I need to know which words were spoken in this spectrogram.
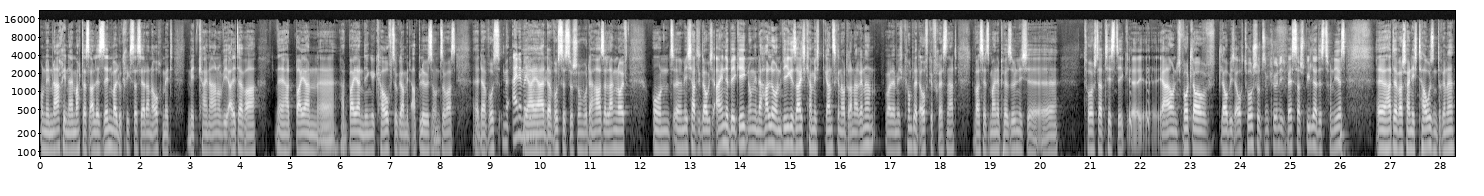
und im Nachhinein macht das alles Sinn, weil du kriegst das ja dann auch mit, mit keine Ahnung, wie alt er war. Äh, hat Bayern, äh, hat Bayern den gekauft, sogar mit Ablöse und sowas. Äh, da wusst, Eine Million. ja, ja, da wusstest du schon, wo der Hase langläuft. Und ähm, ich hatte, glaube ich, eine Begegnung in der Halle und wie gesagt, ich kann mich ganz genau dran erinnern, weil er mich komplett aufgefressen hat, was jetzt meine persönliche äh, Torstatistik. Äh, ja, und ich wurde, glaube glaub ich, auch Torschützenkönig, bester Spieler des Turniers. Äh, hat er wahrscheinlich 1000 drinne.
